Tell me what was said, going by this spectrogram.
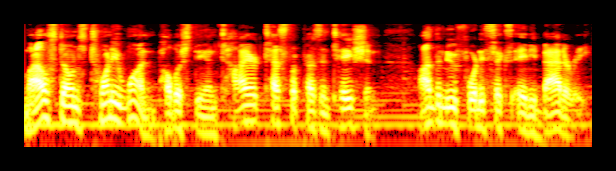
Milestones 21 published the entire Tesla presentation on the new 4680 battery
